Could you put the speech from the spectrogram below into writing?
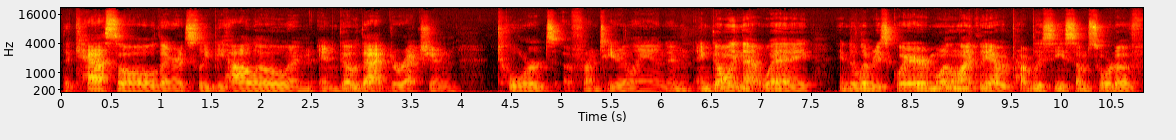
the castle there at Sleepy Hollow and, and go that direction towards Frontierland. And, and going that way into Liberty Square, more than likely I would probably see some sort of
